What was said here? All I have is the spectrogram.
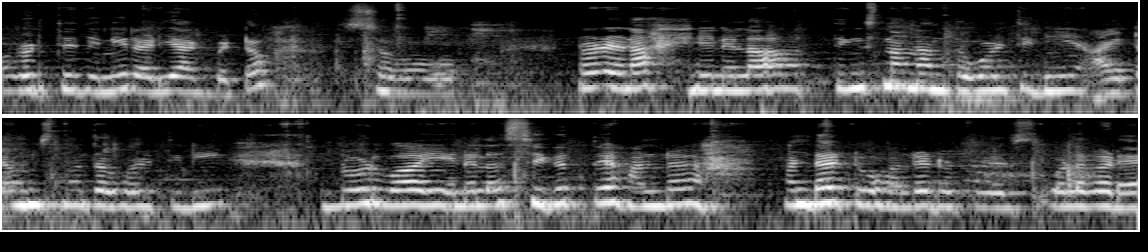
ಹೊರಡ್ತಿದ್ದೀನಿ ರೆಡಿ ಆಗಿಬಿಟ್ಟು. ಸೊ ನೋಡೋಣ, ಏನೆಲ್ಲ ಥಿಂಗ್ಸ್ನ ನಾನು ತೊಗೊಳ್ತೀನಿ ಐಟಮ್ಸ್ನ ತೊಗೊಳ್ತೀನಿ. ನೋಡುವ ಏನೆಲ್ಲ ಸಿಗುತ್ತೆ ಹಂಡ್ರ ಹಂಡ್ರೆಡ್ ಟು ಹಂಡ್ರೆಡ್ ರುಪೀಸ್ ಒಳಗಡೆ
